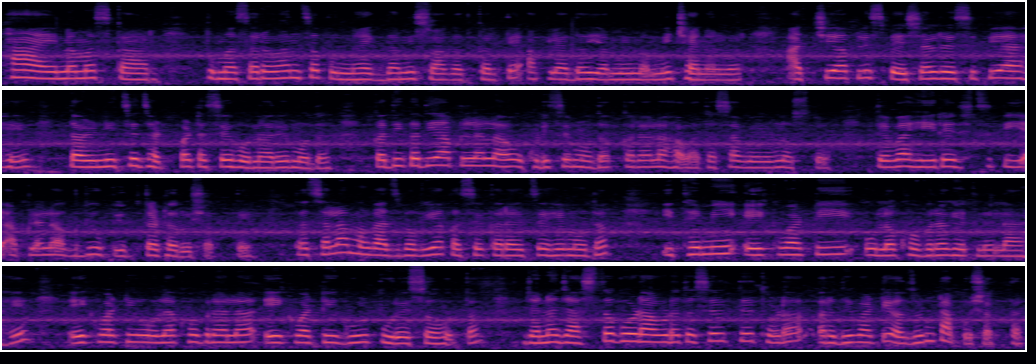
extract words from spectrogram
हाय नमस्कार. तुम्हा सर्वांचं पुन्हा एकदा मी स्वागत करते आपल्या द यमी मम्मी चॅनलवर. आजची आपली स्पेशल रेसिपी आहे तळणीचे झटपट असे होणारे मोदक. कधीकधी आपल्याला उकडीचे मोदक करायला हवा तसा वेळ नसतो तेव्हा ही रेसिपी आपल्याला अगदी उपयुक्त ठरू शकते. तर चला मग आज बघूया कसे करायचे हे मोदक. इथे मी एक वाटी ओलं खोबरं घेतलेलं आहे. एक वाटी ओल्या खोबऱ्याला एक वाटी गूळ पुरेसं होतं. ज्यांना जास्त गोड आवडत असेल ते थोडं अर्धी वाटी अजून टाकू शकतात.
